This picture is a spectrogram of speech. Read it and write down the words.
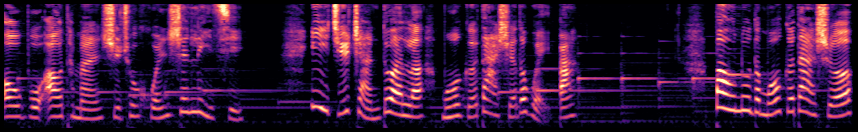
欧布奥特曼使出浑身力气，一举斩断了摩格大蛇的尾巴。暴怒的摩格大蛇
